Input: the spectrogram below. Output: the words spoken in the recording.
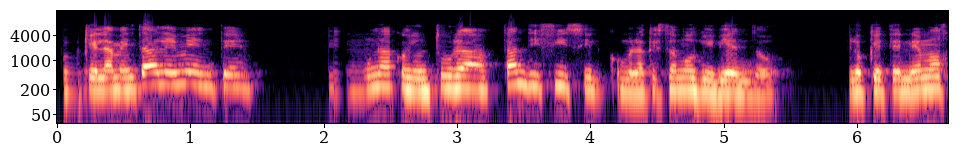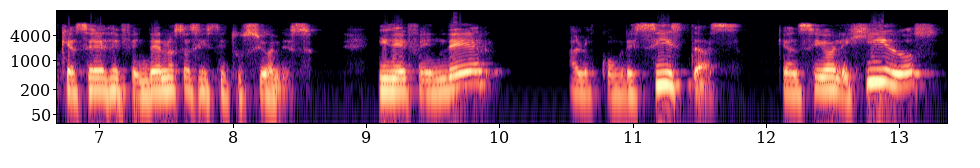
porque lamentablemente en una coyuntura tan difícil como la que estamos viviendo, lo que tenemos que hacer es defender nuestras instituciones y defender a los congresistas que han sido elegidos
